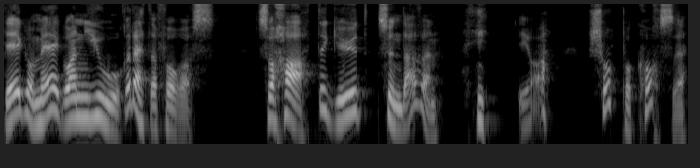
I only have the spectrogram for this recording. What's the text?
Deg og meg, og han gjorde dette for oss. Så hater Gud synderen. ja, se på korset.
